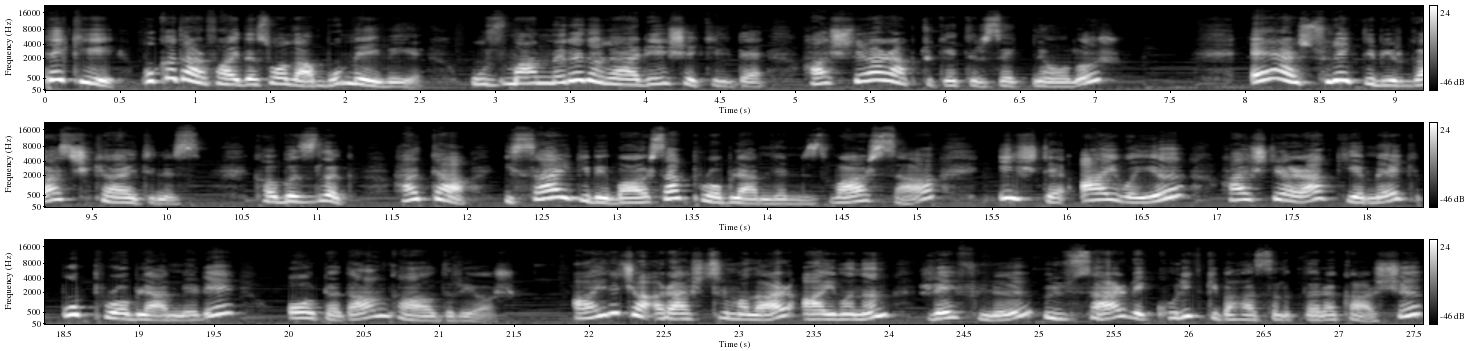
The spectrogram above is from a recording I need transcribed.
Peki bu kadar faydası olan bu meyveyi uzmanların önerdiği şekilde haşlayarak tüketirsek ne olur? Eğer sürekli bir gaz şikayetiniz, kabızlık, hatta ishal gibi bağırsak problemleriniz varsa işte ayvayı haşlayarak yemek bu problemleri ortadan kaldırıyor. Ayrıca araştırmalar ayvanın reflü, ülser ve kolit gibi hastalıklara karşı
